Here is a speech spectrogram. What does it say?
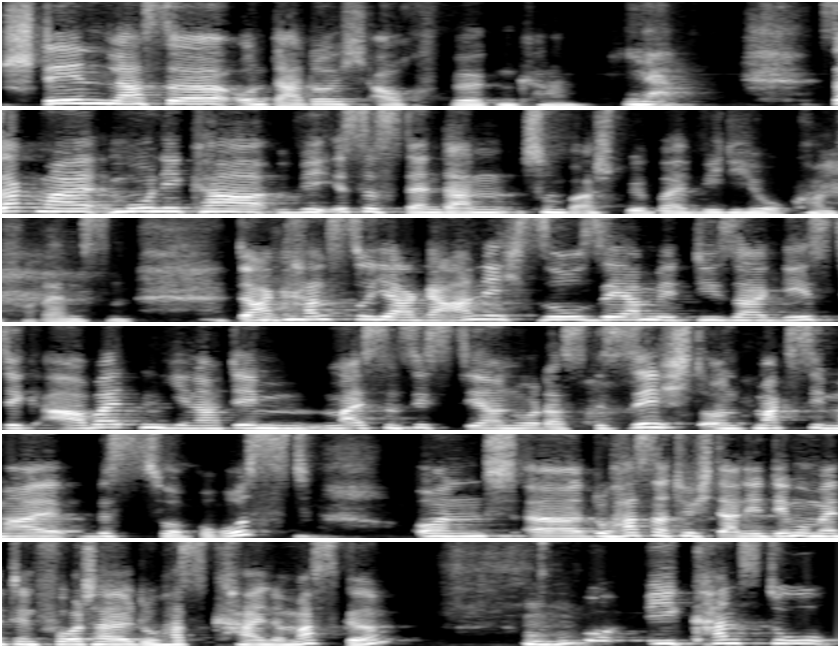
stehen lasse und dadurch auch wirken kann. Ja. Sag mal, Monika, wie ist es denn dann zum Beispiel bei Videokonferenzen? Da mhm. kannst du ja gar nicht so sehr mit dieser Gestik arbeiten, je nachdem, meistens siehst du ja nur das Gesicht und maximal bis zur Brust. Und äh, du hast natürlich dann in dem Moment den Vorteil, du hast keine Maske. Mhm. Wie kannst du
